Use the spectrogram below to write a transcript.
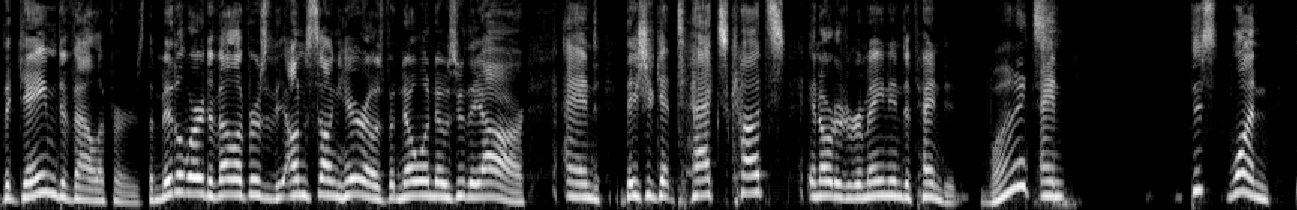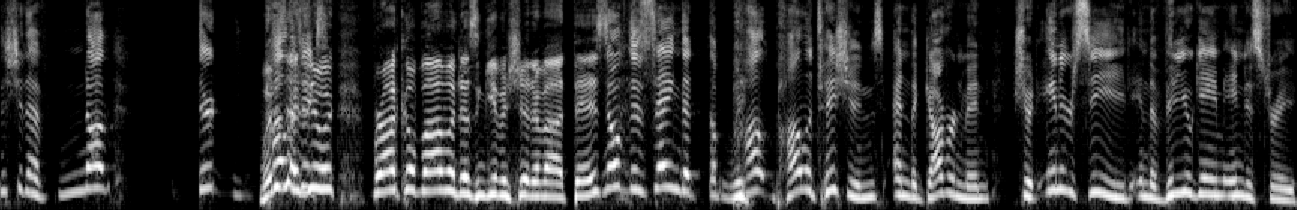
the game developers. The middleware developers are the unsung heroes, but no one knows who they are. And they should get tax cuts in order to remain independent. what? And this one, this should have not. They're what does that politics- do? with- Barack Obama doesn't give a shit about this. No, they're saying that the pol- politicians and the government should intercede in the video game industry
